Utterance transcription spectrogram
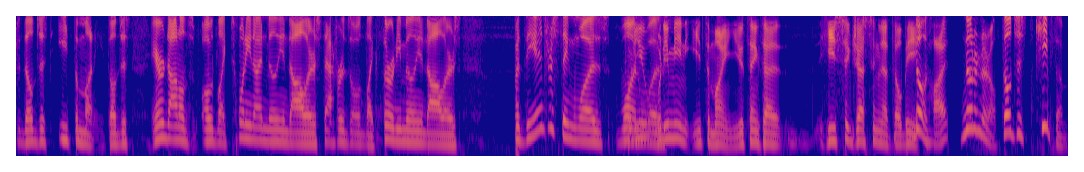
they'll just eat the money. They'll just Aaron Donald's owed like twenty nine million dollars. Stafford's owed like thirty million dollars. But the interesting was one What do, you, was what do you mean eat the money? You think that he's suggesting that they'll be no, cut? no, no, no, no. They'll just keep them.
